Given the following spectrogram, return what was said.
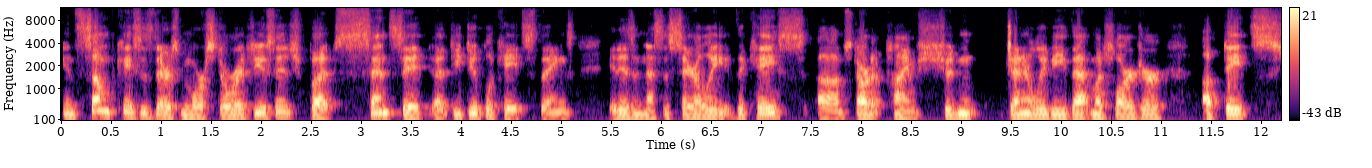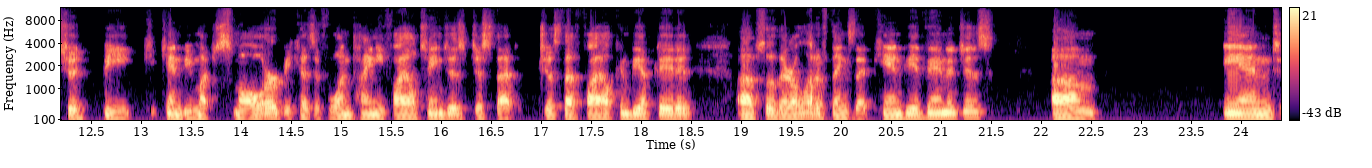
in some cases, there's more storage usage, but since it uh, deduplicates things, it isn't necessarily the case. Um, startup time shouldn't generally be that much larger. Updates should be can be much smaller because if one tiny file changes, just that just that file can be updated. Uh, so there are a lot of things that can be advantages. Um, and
